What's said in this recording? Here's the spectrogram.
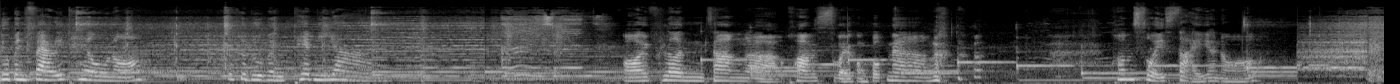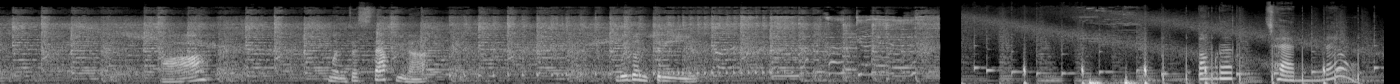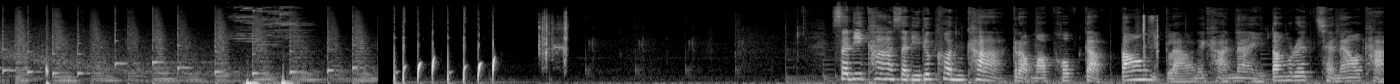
ดูเป็นแฟรี่เทลเนาะก็คือดูเป็นเทพนิยายอ้อยเพลินจังอะความสวยของพวกนาง ความสวยใสอะเนาะอ๋อเหมือนจะแซบอยู่นะ ด้วยดนตรีต้องเลิศแชนแนล สวัสดีค่ะ สวัสดีทุกคนค่ะ กลับมาพบกับต้องอีกแล้วนะคะ ในต้องเรดช n แนลค่ะ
